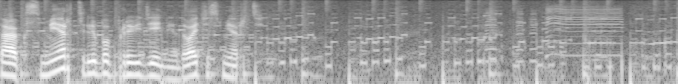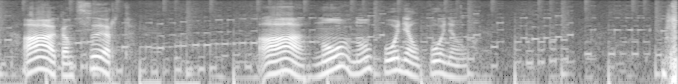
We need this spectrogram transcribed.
Так, смерть либо привидение. Давайте смерть. А, концерт. А, ну, ну, понял, понял.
